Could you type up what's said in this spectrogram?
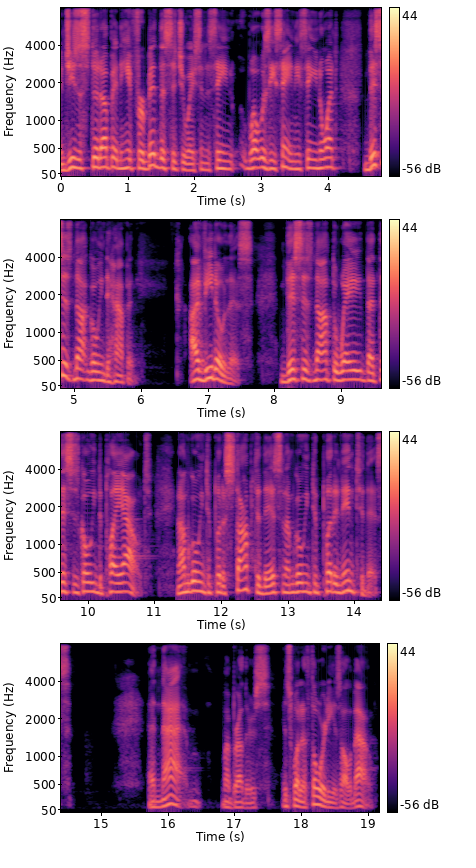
And Jesus stood up and he forbid the situation and saying, What was he saying? He's saying, You know what? This is not going to happen. I veto this. This is not the way that this is going to play out. And I'm going to put a stop to this and I'm going to put an end to this. And that, my brothers, is what authority is all about.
